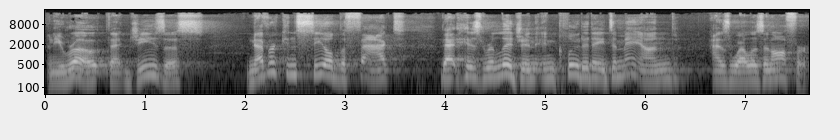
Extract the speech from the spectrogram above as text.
And he wrote that Jesus never concealed the fact that his religion included a demand as well as an offer.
